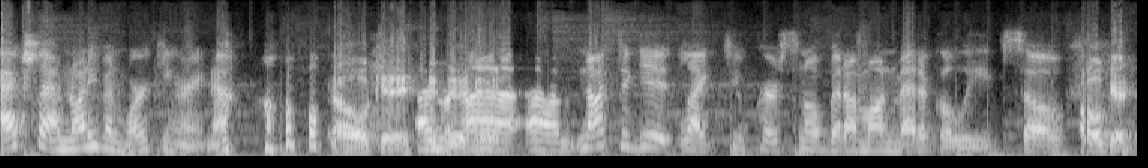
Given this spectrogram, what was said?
actually I'm not even working right now. Oh, okay. I'm, uh, um, not to get like too personal, but I'm on medical leave. So oh, okay.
